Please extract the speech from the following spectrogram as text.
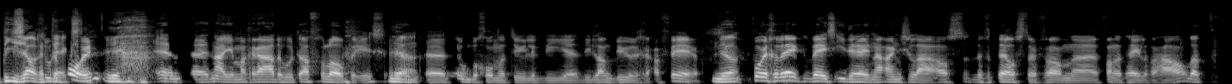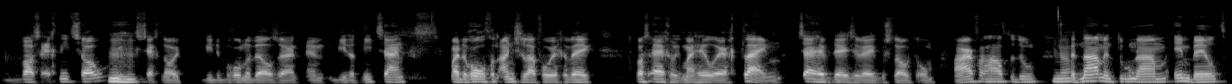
Bizarre tekst. Ja. en eh, nou, je mag raden hoe het afgelopen is. Ja. En eh, toen begon natuurlijk die, eh, die langdurige affaire. Ja. Vorige week wees iedereen naar Angela als de vertelster van, van het hele verhaal. Dat was echt niet zo. Mhm. Ik zeg nooit wie de bronnen wel zijn en wie dat niet zijn. Maar de rol van Angela vorige week was eigenlijk maar heel erg klein. Zij heeft deze week besloten om haar verhaal te doen. Ja. Met naam en toenaam in beeld.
